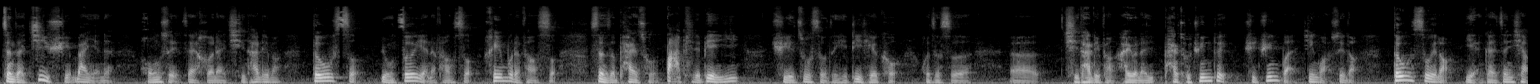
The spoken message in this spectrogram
正在继续蔓延的洪水在河南其他地方。都是用遮掩的方式、黑幕的方式，甚至派出大批的便衣去驻守这些地铁口，或者是呃其他地方，还有呢派出军队去军管京广隧道，都是为了掩盖真相，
